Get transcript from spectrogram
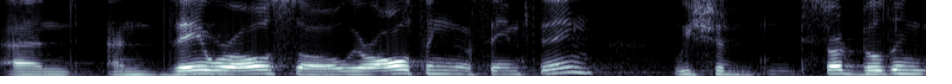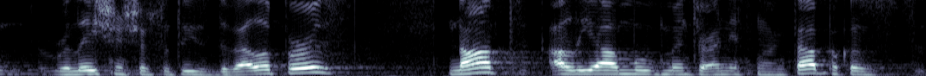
and and they were also we were all thinking the same thing. We should start building relationships with these developers, not Aliyah movement or anything like that, because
